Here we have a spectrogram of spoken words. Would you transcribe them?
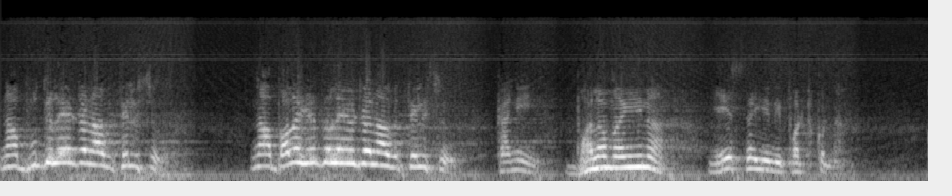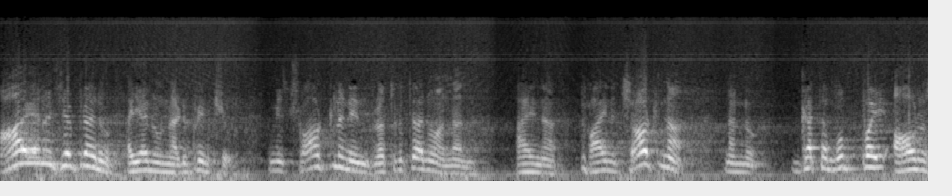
నా బుద్ధులేంటో నాకు తెలుసు. నా బలహీనతలేంటో నాకు తెలుసు. కానీ బలమైన ఏసయ్యని పట్టుకున్నాను. ఆయన చెప్పాను అయ్యా నువ్వు నడిపించు. నీ చోట్ల నేను బ్రతుకుతాను అన్నాను. ఆయన ఆయన చోట్న నన్ను గత ముప్పై ఆరు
